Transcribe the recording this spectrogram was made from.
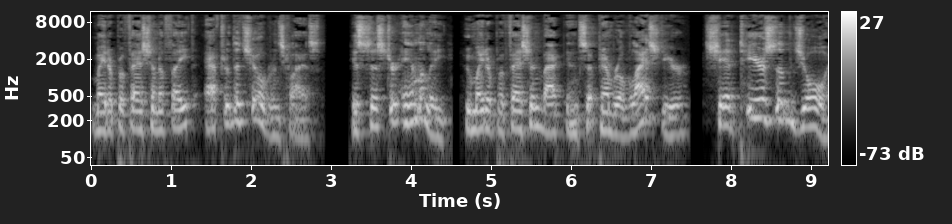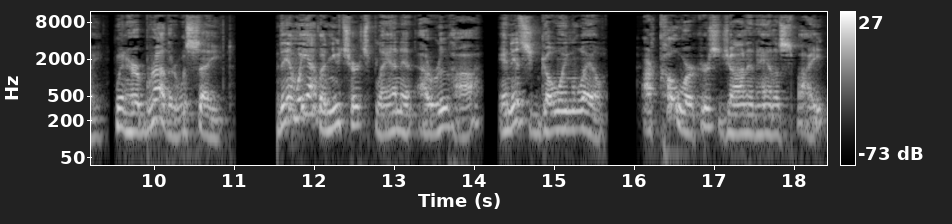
made a profession of faith after the children's class. His sister Emily, who made a profession back in September of last year, shed tears of joy when her brother was saved. Then we have a new church plan in Arujá, and it's going well. Our co-workers, John and Hannah Spite,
